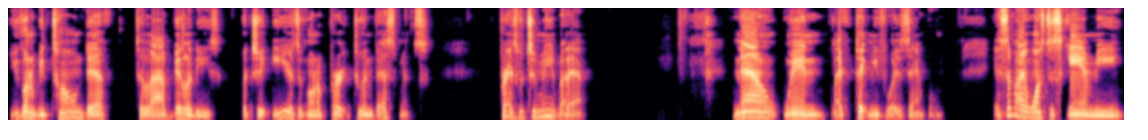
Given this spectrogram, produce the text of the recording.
You're going to be tone deaf to liabilities, but your ears are going to perk to investments. Prince, what you mean by that? Now, when, like, take me for example, if somebody wants to scam me,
